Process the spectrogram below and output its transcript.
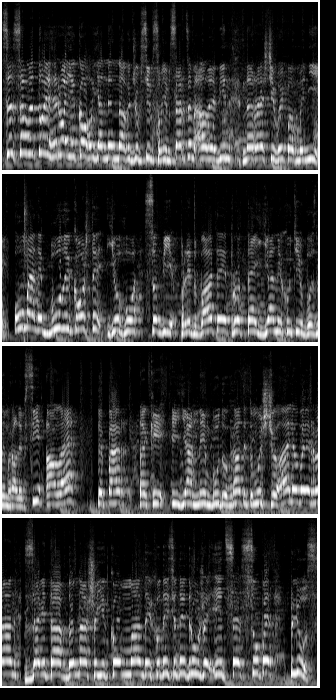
Це саме той герой, якого я ненавиджу всім своїм серцем, але він нарешті випав мені. У мене були кошти його собі придбати, проте я не хотів, бо з ним грали всі, але. Тепер таки і я ним буду грати, тому що Альовий ран завітав до нашої команди. Ходи сюди, друже, і це супер плюс.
